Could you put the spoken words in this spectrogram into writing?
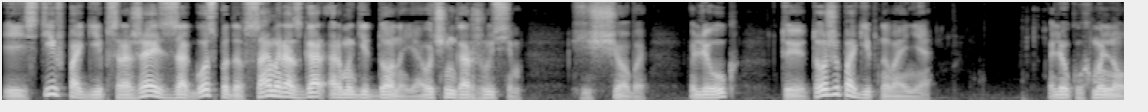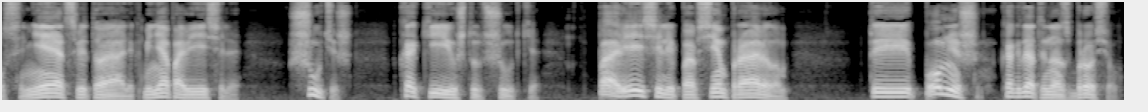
и Стив погиб, сражаясь за Господа в самый разгар Армагеддона. Я очень горжусь им. Еще бы. Люк, ты тоже погиб на войне?» Люк ухмыльнулся. «Нет, святой Алик, меня повесили». «Шутишь? Какие уж тут шутки!» «Повесили по всем правилам. Ты помнишь, когда ты нас бросил?»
